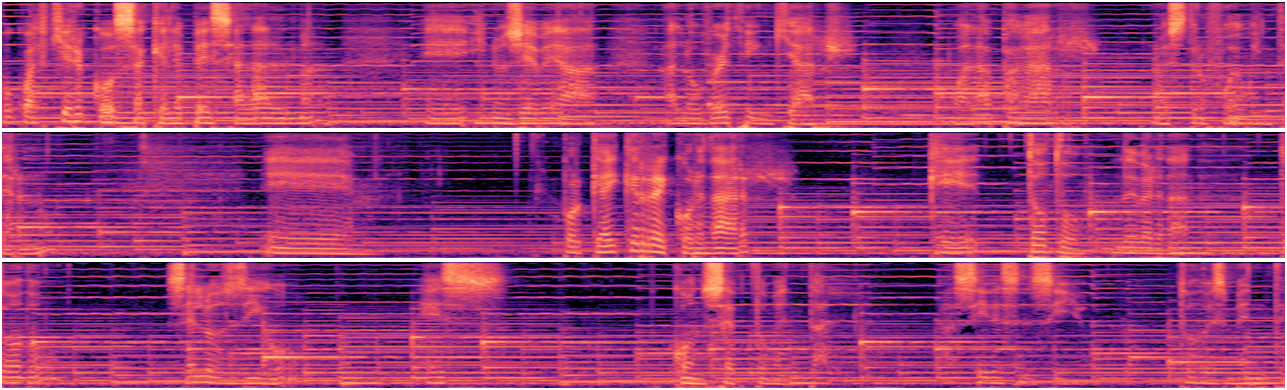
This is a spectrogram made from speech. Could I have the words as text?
o cualquier cosa que le pese al alma eh, y nos lleve a, al overthinkear o al apagar nuestro fuego interno. Eh, porque hay que recordar que todo, de verdad, todo, se los digo, es concepto mental. Así de sencillo. Todo es mente,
